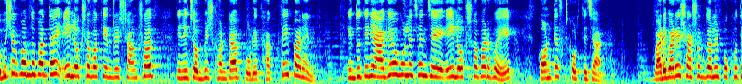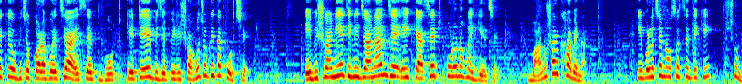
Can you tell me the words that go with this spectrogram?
অভিষেক বন্দ্যোপাধ্যায় এই লোকসভা কেন্দ্রের সাংসদ, তিনি চব্বিশ ঘণ্টা পড়ে থাকতেই পারেন। কিন্তু তিনি আগেও বলেছেন যে এই লোকসভার হয়ে কন্টেস্ট করতে চান। বারে বারে শাসক দলের পক্ষ থেকে অভিযোগ করা হয়েছে, আইএসএফ ভোট কেটে বিজেপির সহযোগিতা করছে। এই বিষয় নিয়ে তিনি জানান যে এই ক্যাসেট পুরনো হয়ে গিয়েছে। মানুষ আর খাবে না। কি বলেছেন নৌসাদ সিদ্দিকি? শুনব।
